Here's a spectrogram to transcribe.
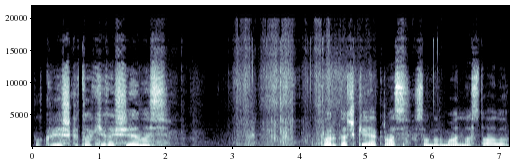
Покришка так і лишилась. Бардачки якраз все нормально стало.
